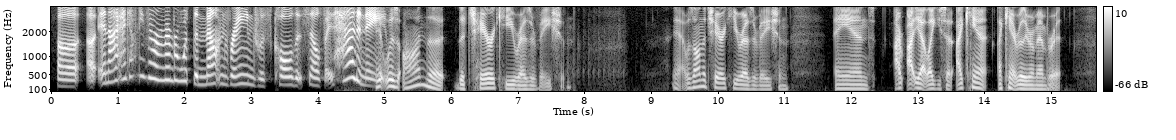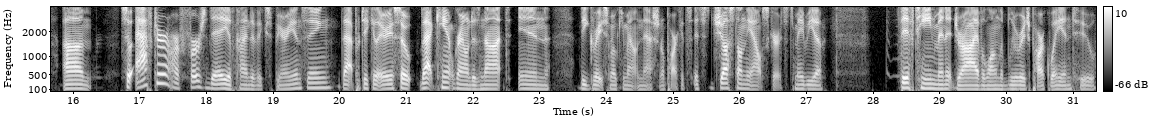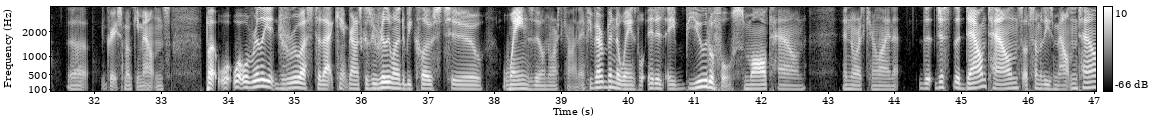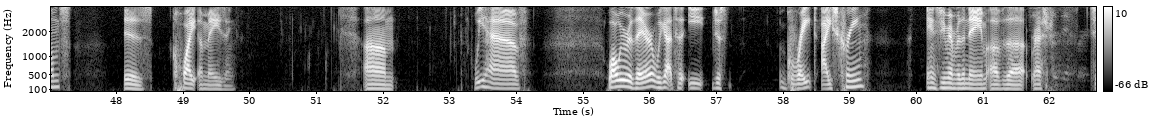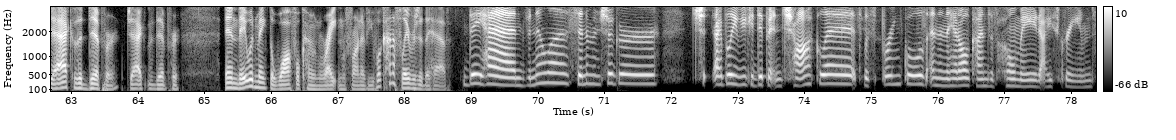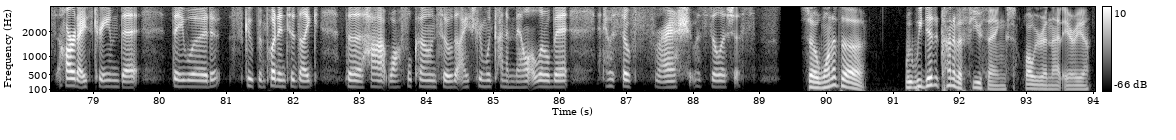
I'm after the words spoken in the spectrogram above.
Uh, uh, and I, I don't even remember what the mountain range was called itself. It had a name. It was on the the Cherokee Reservation. Yeah, it was on the Cherokee Reservation, and I, I yeah, like you said, I can't I can't really remember it. Um, so after our first day of kind of experiencing that particular area, so that campground is not in the Great Smoky Mountain National Park. It's it's just on the outskirts. It's maybe a 15 minute drive along the Blue Ridge Parkway into the Great Smoky Mountains. But what really drew us to that campground is because we really wanted to be close to Waynesville, North Carolina. If you've ever been to Waynesville, it is a beautiful small town in North Carolina. The, just the downtowns of some of these mountain towns is quite amazing. Um, we have while we were there, we got to eat just great ice cream. And do you remember the name of the restaurant? Jack the Dipper. Jack the Dipper. And they would make the waffle cone right in front of you. What kind of flavors did they have? They had vanilla, cinnamon sugar. Ch- I believe you could dip it in chocolates with sprinkles, and then they had all kinds of homemade ice creams, hard ice cream that they would scoop and put into like the hot waffle cone so the ice cream would kind of melt a little bit and it was so fresh it was delicious so one of the we, we did kind of a few things while we were in that area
